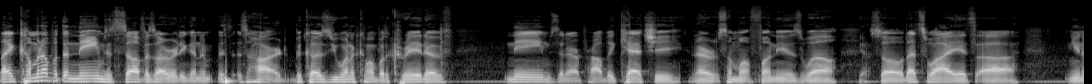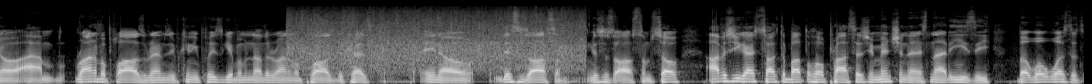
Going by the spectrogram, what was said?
Like coming up with the names itself is already gonna it's, it's hard because you want to come up with creative names that are probably catchy and are somewhat funny as well. Yes. So that's why it's uh you know, um, round of applause, Ramsey. Can you please give him another round of applause because, you know, this is awesome. This is awesome. So obviously, you guys talked about the whole process. You mentioned that it's not easy, but what was the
